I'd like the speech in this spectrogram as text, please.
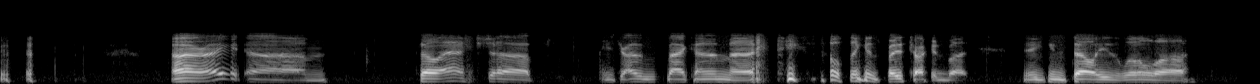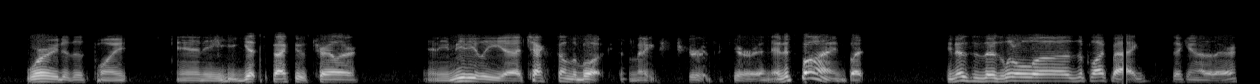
All right. Um, so Ash, uh, he's driving back home. Uh, he's still singing space trucking, but you can tell he's a little uh, worried at this point. And he, he gets back to his trailer, and he immediately uh, checks on the book to make sure it's secure, and, and it's fine. But he notices there's a little uh, Ziploc bag sticking out of there,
